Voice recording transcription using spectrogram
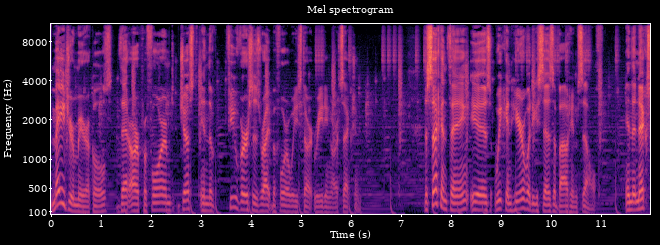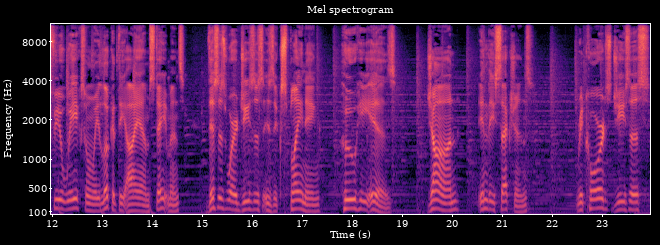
major miracles, that are performed just in the few verses right before we start reading our section. The second thing is we can hear what he says about himself. In the next few weeks, when we look at the I am statements, this is where Jesus is explaining who he is. John, in these sections, records Jesus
